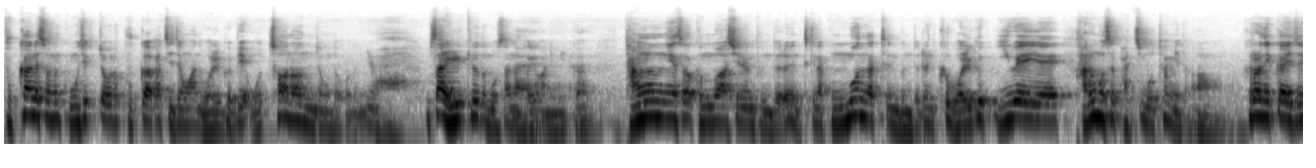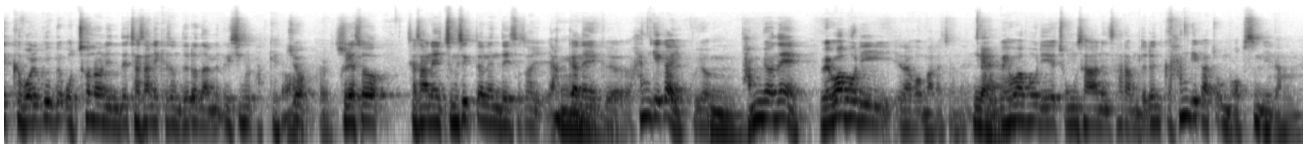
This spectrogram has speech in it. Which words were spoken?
북한에서는 공식적으로 국가가 지정한 월급이 5천 원 정도거든요. 아. 쌀 1kg도 못 사는 네, 가격 아닙니까? 네. 당에서 근무하시는 분들은 특히나 공무원 같은 분들은 그 월급 이외에 다른 것을 받지 못합니다. 어. 그러니까 이제 그 월급이 5천 원인데 자산이 계속 늘어나면 의심을 받겠죠. 어, 그렇죠. 그래서 자산이 증식되는 데 있어서 약간의 그 한계가 있고요. 음. 반면에 외화벌이라고 말하잖아요. 네. 그 외화벌이에 종사하는 사람들은 그 한계가 좀 없습니다. 음.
